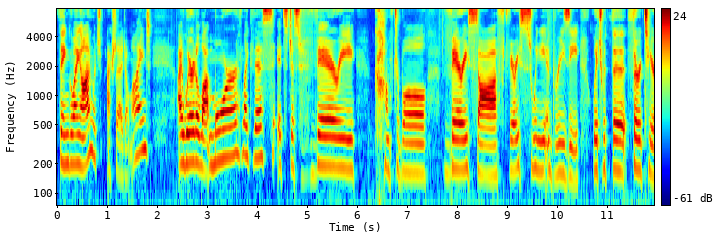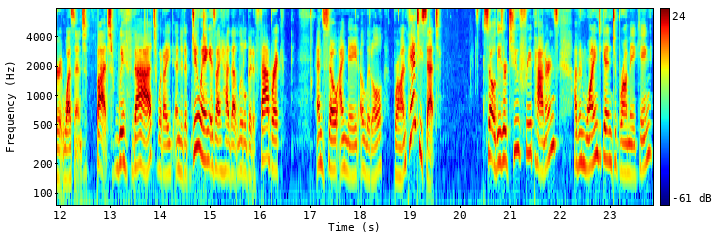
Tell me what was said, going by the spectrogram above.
thing going on, which actually I don't mind. I wear it a lot more like this. It's just very comfortable, very soft, very swingy and breezy, which with the third tier it wasn't. But with that, what I ended up doing is I had that little bit of fabric, and so I made a little bra and panty set. So these are two free patterns. I've been wanting to get into bra making.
